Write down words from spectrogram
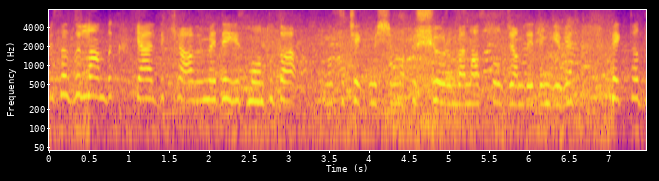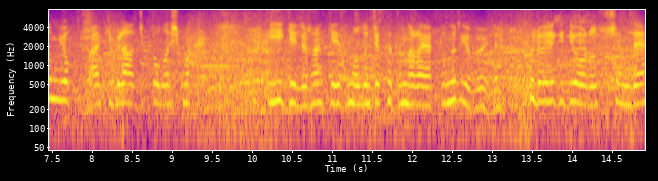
Biz hazırlandık. Geldik AVM'deyiz. Montu da nasıl çekmişim. Üşüyorum ben hasta olacağım dediğim gibi. Pek tadım yok. Belki birazcık dolaşmak iyi gelir. Ha? Gezme olunca kadınlar ayaklanır ya böyle. Kulo'ya gidiyoruz şimdi.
